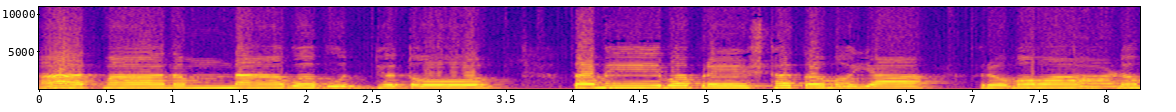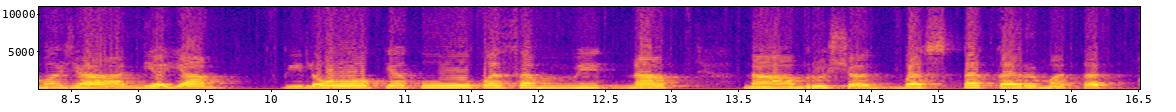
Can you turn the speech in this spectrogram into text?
आत्मानं नावबुध्यत तमेव प्रेष्ठतमया रममाणमजान्ययां। विलोक्यकूपसंविघ्ना नामृषद्बस्तकर्म तत्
